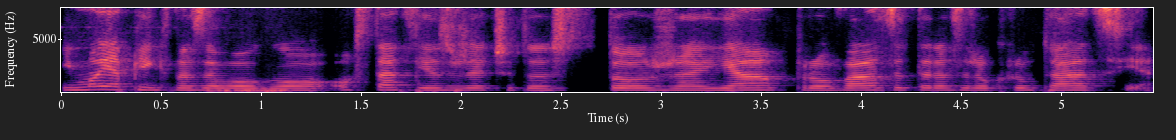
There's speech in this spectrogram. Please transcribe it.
I moja piękna załogo, ostatnie z rzeczy to jest to, że ja prowadzę teraz rekrutację.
